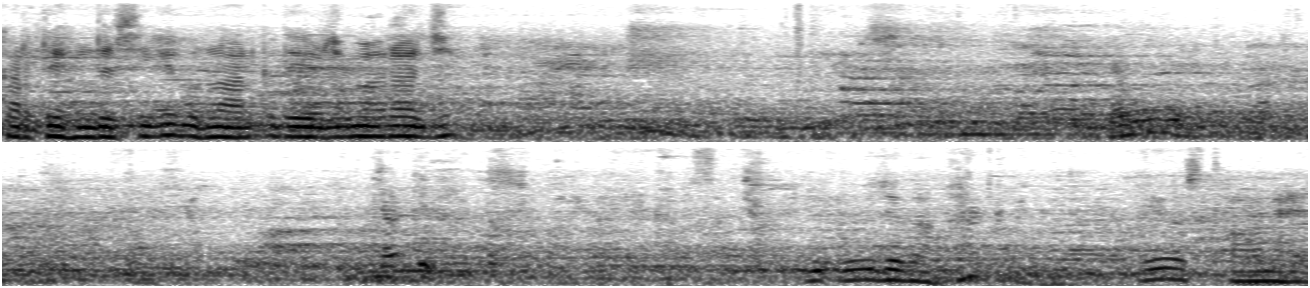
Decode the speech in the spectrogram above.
ਕਰਦੇ ਹੁੰਦੇ ਸੀਗੇ, ਗੁਰੂ ਨਾਨਕ ਦੇਵ ਜੀ ਮਹਾਰਾਜ ਜੀ। ਉਹ ਜਗ੍ਹਾ, ਇਹ ਸਥਾਨ ਹੈ।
